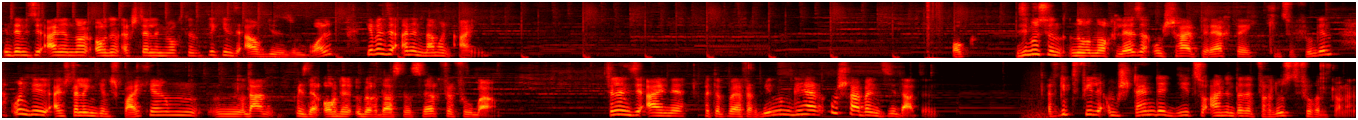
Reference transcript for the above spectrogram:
in dem Sie einen neuen Orden erstellen möchten, klicken Sie auf dieses Symbol, geben Sie einen Namen ein. Sie müssen nur noch Leser- und Schreibrechte hinzufügen und die Einstellungen speichern, dann ist der Orden über das Netzwerk verfügbar. Stellen Sie eine FTP-Verbindung her und schreiben Sie Daten. Es gibt viele Umstände, die zu einem Datenverlust führen können.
